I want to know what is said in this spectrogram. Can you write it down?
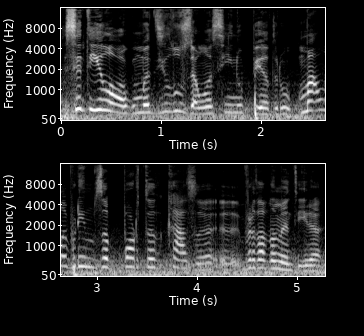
senti logo uma desilusão assim no Pedro. Mal abrimos a porta de casa. Eh, verdade ou mentira?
